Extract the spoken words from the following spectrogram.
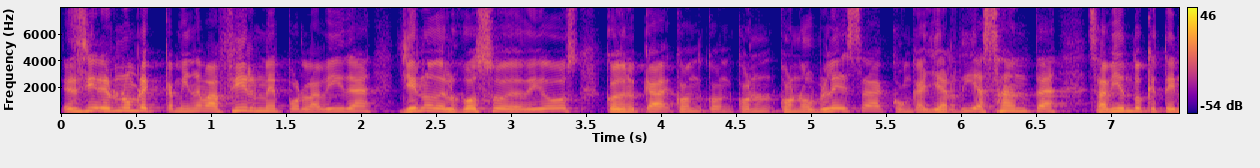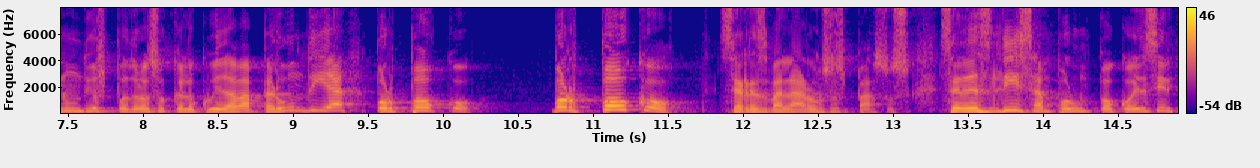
Es decir, era un hombre que caminaba firme por la vida, lleno del gozo de Dios, con, nobleza, con gallardía santa, sabiendo que tenía un Dios poderoso que lo cuidaba, pero un día, por poco, por poco, se resbalaron sus pasos, se deslizan por un poco. Es decir,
